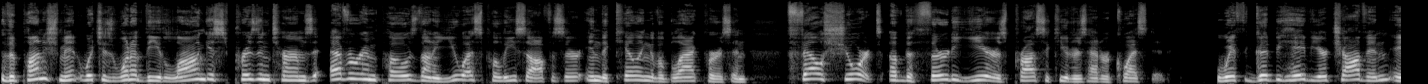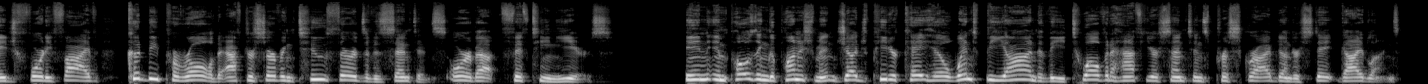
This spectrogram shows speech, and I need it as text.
The punishment, which is one of the longest prison terms ever imposed on a U.S. police officer in the killing of a black person, fell short of the 30 years prosecutors had requested. With good behavior, Chauvin, age 45, could be paroled after serving two thirds of his sentence, or about 15 years. In imposing the punishment, Judge Peter Cahill went beyond the 12 and a half year sentence prescribed under state guidelines,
